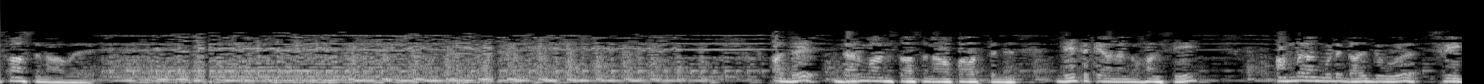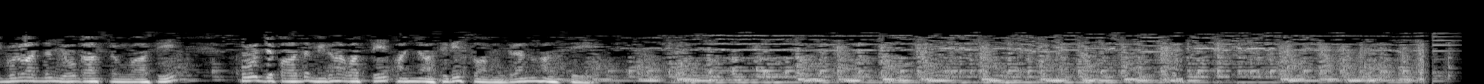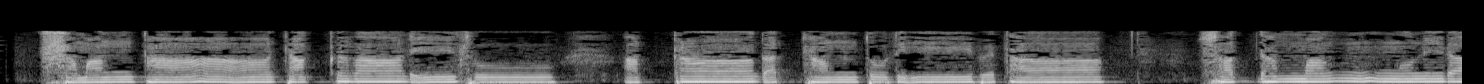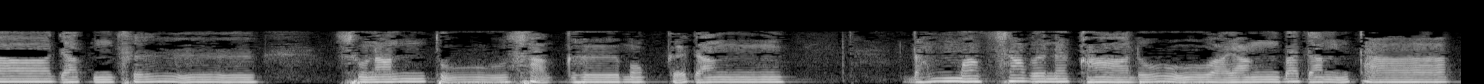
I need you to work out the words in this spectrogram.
ධර්මානුශාසනාව අද ධර්මානුශාසනාව පවත්වන දේශකයන්න් වහන්සේ අම්බලන්ගොඩ ගල්දුව ශ්‍රී ගුණවර්ධන යෝගාශ්‍රම වාසී පූජ්‍යපාද මිරාවත්තේ පඤ්ඤාසිරි ස්වාමීන් වහන්සේ. සමන්ත චක්කවාලේසු අත්‍රා ගච්ඡන්තු දේවතා සද්ධම්මං මුනි රාජත්ස සුනන්තු සග්ග මොක්කදං ධම්මස්සවන කාලෝ අයං බදන්තා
